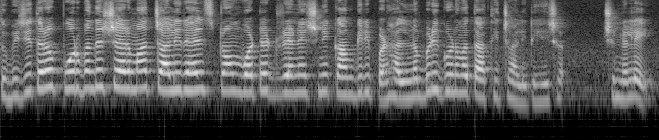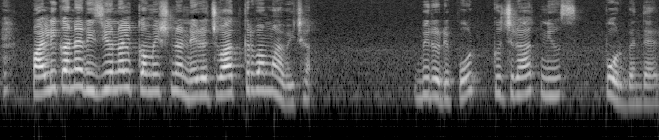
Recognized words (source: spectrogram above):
તો બીજી તરફ પોરબંદર શહેરમાં ચાલી રહેલ સ્ટોમ વોટર ડ્રેનેજની કામગીરી પણ હાલ નબળી ગુણવત્તાથી ચાલી રહી છે. જેને લઈ પાલિકાના રિજિયોનલ કમિશનરને રજૂઆત કરવામાં આવી છે. Bureau report, Gujarat news, Porbandar.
